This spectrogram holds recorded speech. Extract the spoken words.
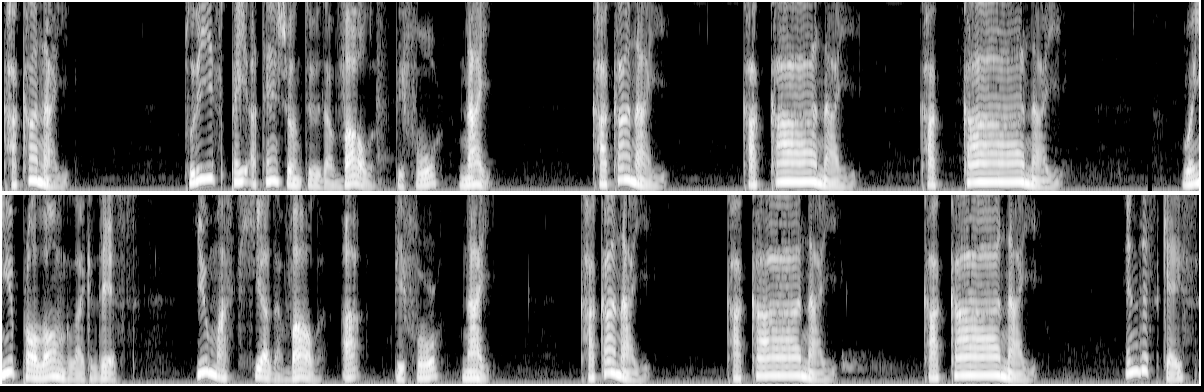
kakanai. Please pay attention to the vowel before nai. Kakanai, kakanai, kakanai. When you prolong like this, you must hear the vowel a before nai. Kakanai, kakanai, kakanai. In this case,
